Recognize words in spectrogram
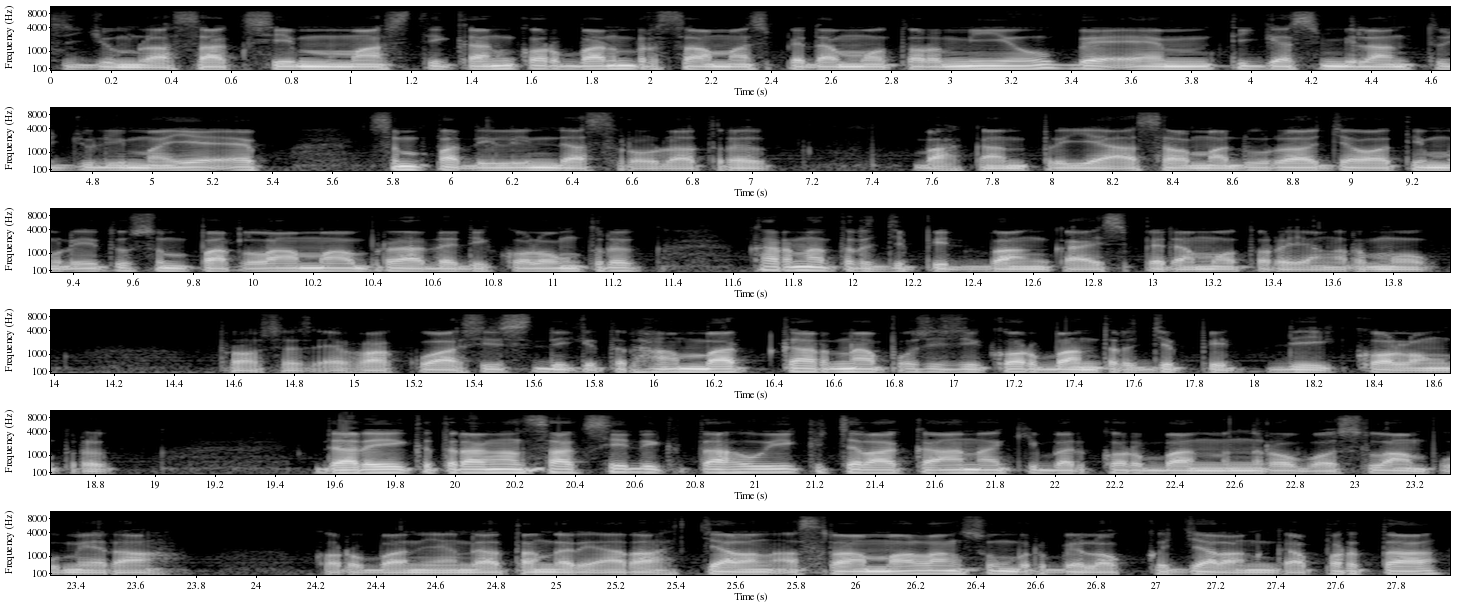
Sejumlah saksi memastikan korban bersama sepeda motor Mio BM 3975YF sempat dilindas roda truk. Bahkan pria asal Madura, Jawa Timur itu sempat lama berada di kolong truk karena terjepit bangkai sepeda motor yang remuk. Proses evakuasi sedikit terhambat karena posisi korban terjepit di kolong truk. Dari keterangan saksi diketahui kecelakaan akibat korban menerobos lampu merah. Korban yang datang dari arah Jalan Asrama langsung berbelok ke Jalan Gaperta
